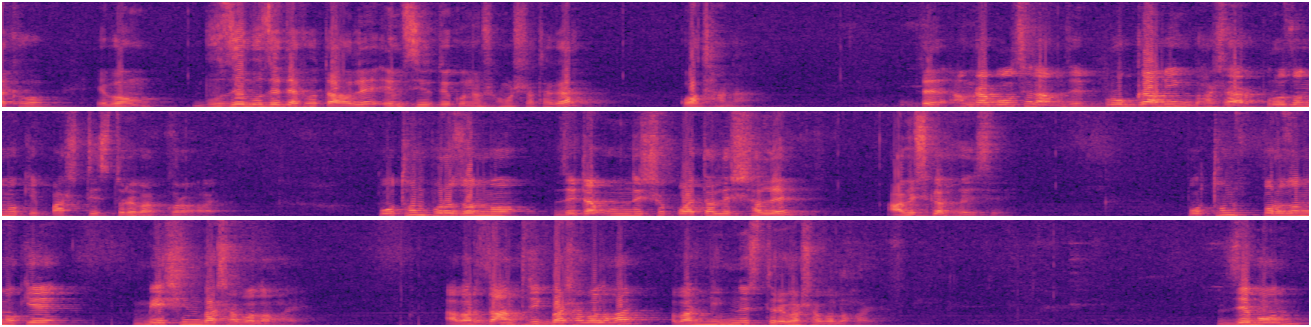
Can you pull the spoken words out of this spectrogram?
দেখো এবং বুঝে বুঝে দেখো তাহলে এমসিইউতে কোনো সমস্যা থাকার কথা না। আমরা বলছিলাম যে প্রোগ্রামিং ভাষার প্রজন্মকে পাঁচটি স্তরে ভাগ করা হয়। প্রথম প্রজন্ম যেটা উনিশশো পঁয়তাল্লিশ সালে আবিষ্কার হয়েছে। প্রথম প্রজন্মকে মেশিন ভাষা বলা হয়। আবার যান্ত্রিক ভাষা বলা হয়, আবার নিম্ন স্তরের ভাষা বলা হয়। যেমন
